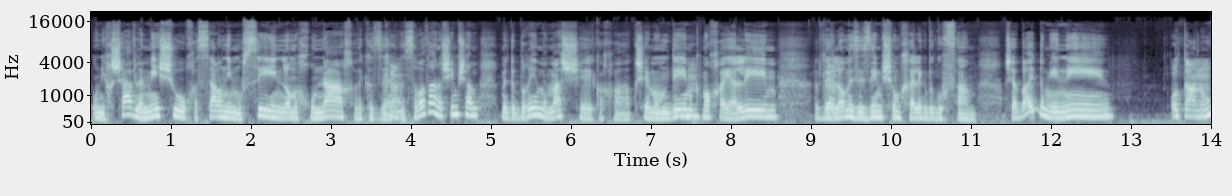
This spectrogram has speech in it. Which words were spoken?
הוא נחשב למישהו חסר נימוסין, לא מחונך וכזה. כן. אז רוב האנשים שם מדברים ממש אה, ככה, כשהם עומדים mm-hmm. כמו חיילים, ולא כן. מזיזים שום חלק בגופם. עכשיו בואי דמייני... אותנו.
